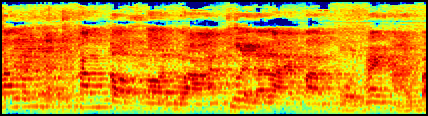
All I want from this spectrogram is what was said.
คำคำตอบอ่อนหวานช่วยละลาย ความโกรธให้หายไป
